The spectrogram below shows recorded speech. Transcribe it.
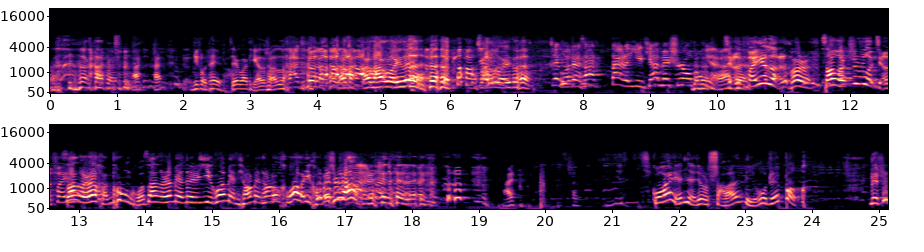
哎哎，你说这个啊，结果帖子沉了，啊咱仨咱仨饿一顿，咱仨饿一顿。结果这仨待了一天没吃着东西，哎减肥了，不是三个直播减肥，三个人很痛苦，三个人面对着一锅面条，面条都活了，一口没吃上。对对对，哎，你国外人家就是刷完礼物直接崩，那是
